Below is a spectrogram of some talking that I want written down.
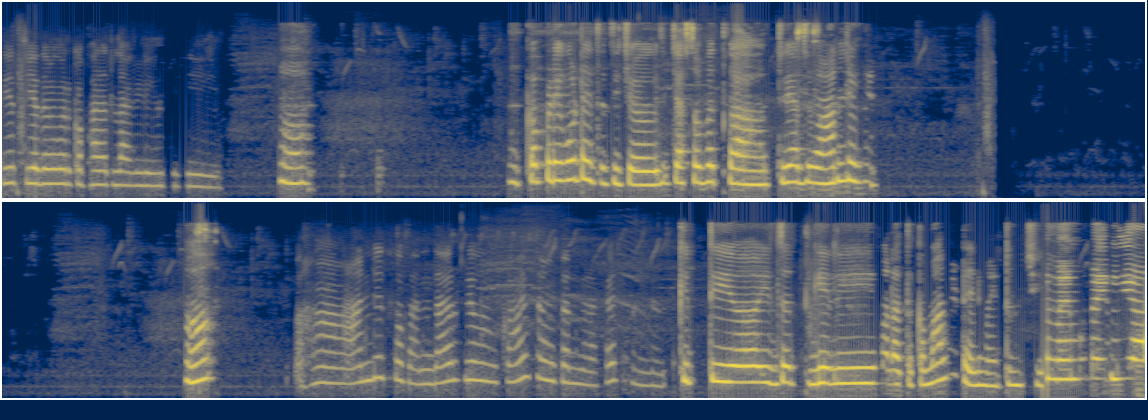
तेच येदळवर कफाळत लागली होती ती. हा. कपडे कुठे आहेत तिच्या तिच्यासोबत का? तुझ्या आणले का हा हा का पण दारू पिऊन काय सांगतात मला काय सांगणार किती अं, इज्जत गेली मला तर कमाल वाटायला माहिती तुमची. नाही म्हणायली या.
